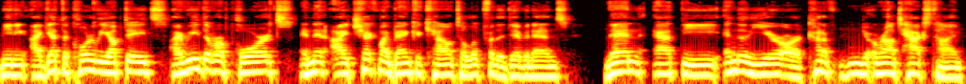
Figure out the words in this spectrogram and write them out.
Meaning, I get the quarterly updates, I read the reports, and then I check my bank account to look for the dividends. Then at the end of the year or kind of around tax time,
